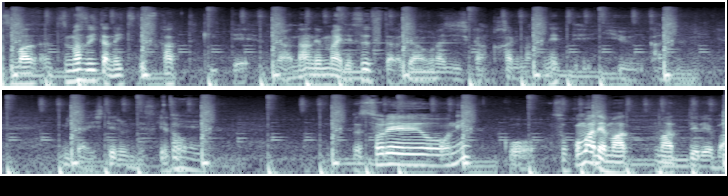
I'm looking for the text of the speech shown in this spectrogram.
つまつまずいたのいつですかって聞いてな何年前ですって言ったらじゃあ同じ時間かかりますねって見たりしてるんですけど、えそれをねこうそこまで待待ってれば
